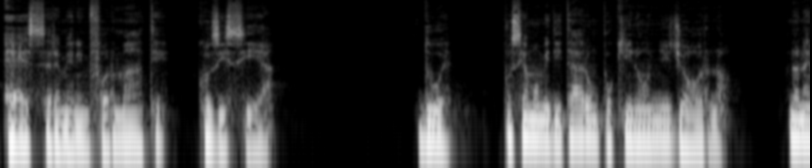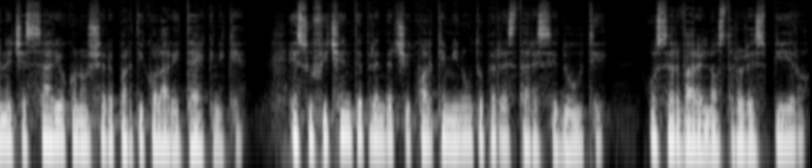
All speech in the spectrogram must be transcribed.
è essere meno informati, così sia. 2. Possiamo meditare un pochino ogni giorno. Non è necessario conoscere particolari tecniche è sufficiente prenderci qualche minuto per restare seduti, osservare il nostro respiro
